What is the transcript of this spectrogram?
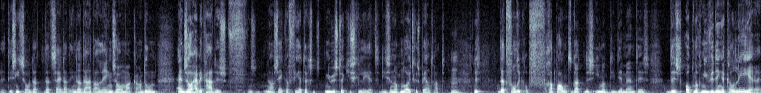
Het is niet zo dat, dat zij dat inderdaad alleen zomaar kan doen. En zo heb ik haar dus nou, zeker 40 nieuwe stukjes geleerd die ze nog nooit gespeeld had. Hmm. Dus dat vond ik op frappant, dat dus iemand die dement is, dus ook nog nieuwe dingen kan leren.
